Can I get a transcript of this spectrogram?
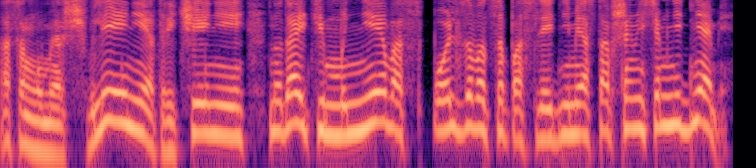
о самоумерщвлении, отречении, но дайте мне воспользоваться последними оставшимися мне днями.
